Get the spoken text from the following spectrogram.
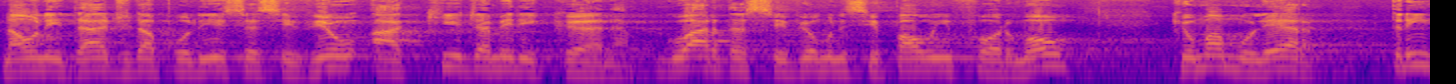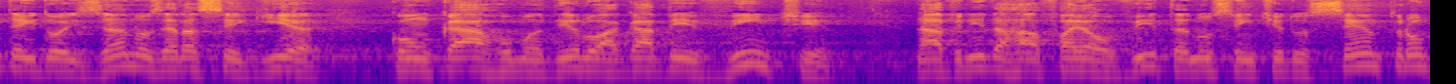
na unidade da Polícia Civil aqui de Americana. Guarda Civil Municipal informou que uma mulher, 32 anos, ela seguia com um carro modelo HB20 na Avenida Rafael Vita, no sentido centro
